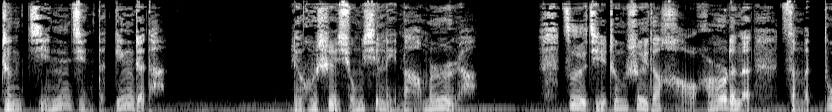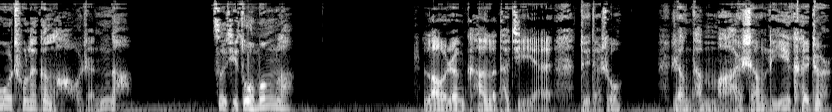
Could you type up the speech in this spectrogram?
正紧紧的盯着他。刘世雄心里纳闷啊，自己正睡得好好的呢，怎么多出来个老人呢？自己做梦了？老人看了他几眼，对他说。让他马上离开这儿，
